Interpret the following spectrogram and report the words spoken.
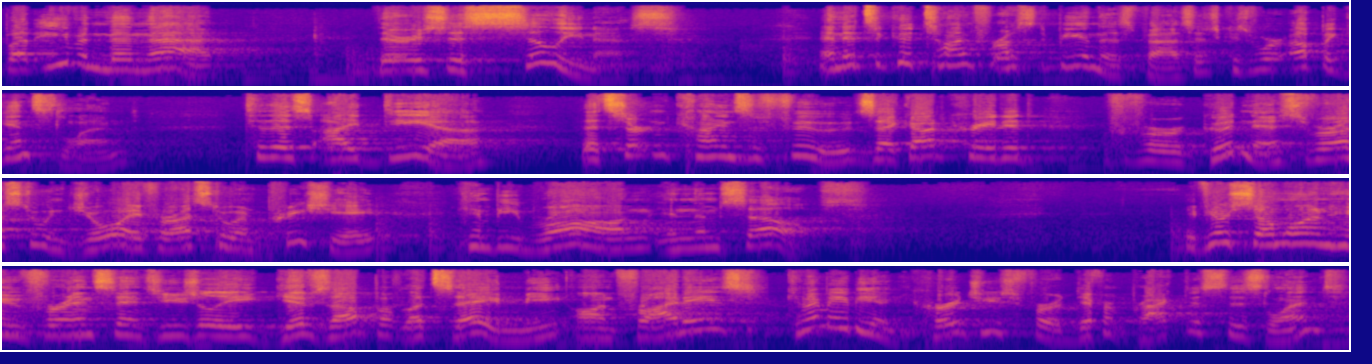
But even than that, there is this silliness. And it's a good time for us to be in this passage because we're up against Lent to this idea that certain kinds of foods that God created for goodness, for us to enjoy, for us to appreciate, can be wrong in themselves. If you're someone who, for instance, usually gives up, let's say, meat on Fridays, can I maybe encourage you for a different practice this Lent?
